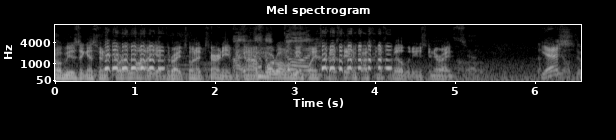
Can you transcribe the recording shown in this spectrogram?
can be used against you in a court of law. You have the right to an attorney. If you I cannot have afford a one, will be appointed by state and costume available to you in your rights. Yes. Do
